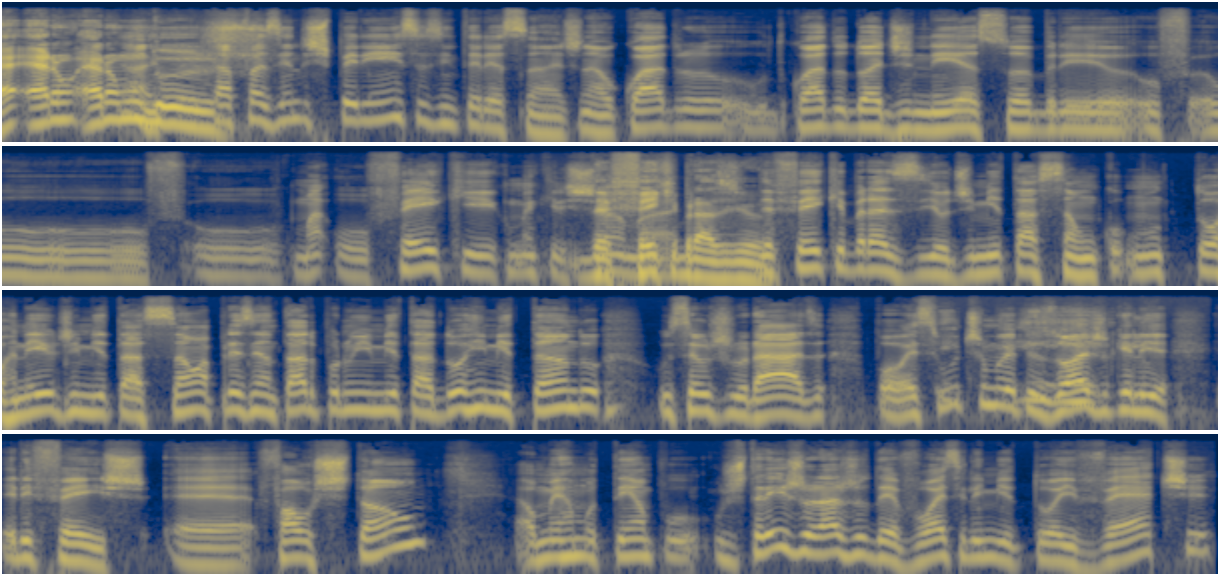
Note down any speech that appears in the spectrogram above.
é, era, era um dos. Está fazendo experiências interessantes, né? O quadro, o quadro do Adnet sobre o, o, o, o, fake, como é que ele chama? The Fake Brasil. The Fake Brasil, de imitação, um torneio de imitação apresentado por um imitador imitando os seus jurados. Pô, esse último episódio que ele, ele fez, é, Faustão ao mesmo tempo, os três jurados do The Voice, ele imitou Ivete,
